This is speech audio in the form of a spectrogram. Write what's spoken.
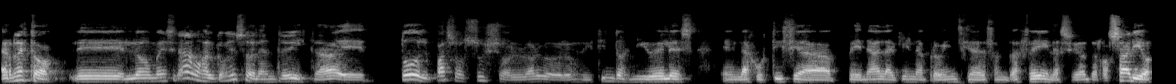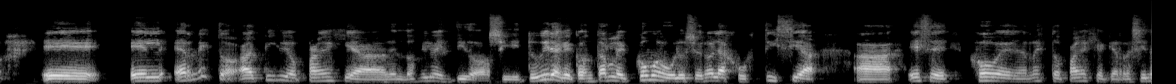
Ernesto, lo mencionábamos al comienzo de la entrevista, eh, todo el paso suyo a lo largo de los distintos niveles en la justicia penal aquí en la provincia de Santa Fe, en la ciudad de Rosario. Eh, el Ernesto Atilio Pangia del 2022, si tuviera que contarle cómo evolucionó la justicia a ese joven Ernesto Pangia que recién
